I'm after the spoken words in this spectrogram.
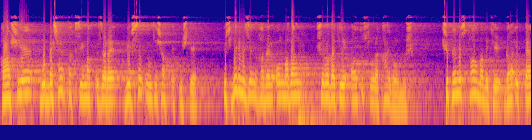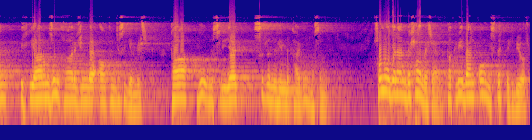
Haşiye bu beşer taksimat üzere bir sır inkişaf etmişti. Hiçbirimizin haberi olmadan şuradaki altı sure kaydolmuş. Şüphemiz kalmadı ki gaipten ihtiyarımızın haricinde altıncısı girmiş. Ta bu misliyet sırrı mühimmi kaybolmasın. Sonra gelen beşer beşer takriben o nispetle gidiyor.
